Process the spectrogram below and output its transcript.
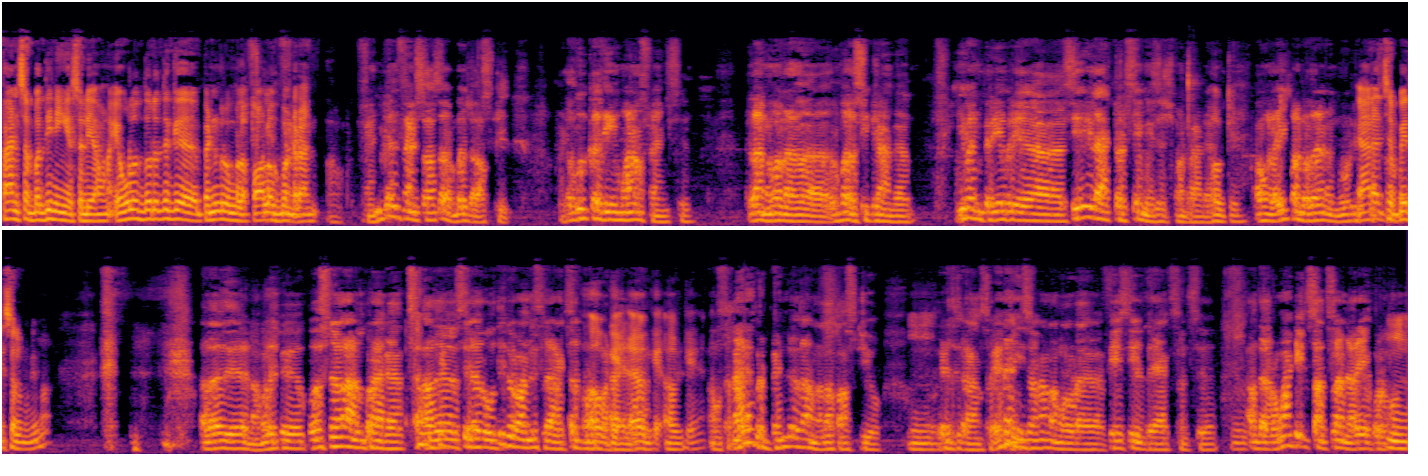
ஃபேன்ஸ பத்தி நீங்க சொல்லி ஆகணும். எவ்வளவு தூரத்துக்கு பெண்கள் உங்களை ஃபாலோ பண்றாங்க? பெண்கள் ஃபேன்ஸ் ரொம்ப ஜாஸ்தி. அளவுக்கு அதிகமான ஃபேன்ஸ் எல்லாம் ரொம்ப ரசிக்கிறாங்க. ஈவன் பெரிய பெரிய சீரியல் ஆக்டர்ஸே மெசேஜ் பண்றாங்க. ஓகே அவங்க லைக் பண்றத யாராச்சும் பேர் சொல்ல முடியுமா? அதாவது நம்மளுக்கு பர்சனலா அனுப்புறாங்க. அது சிலர் ஒத்துக்குறாங்க சிலர் அக்செப்ட் பண்ண மாட்டாங்க. ஓகே ஓகே அவங்க நிறைய பேர் பெண்கள் தான் நல்லா பாசிட்டிவ். எடுத்துக்கிறாங்க. சார் என்ன ரீசனா நம்மளோட ஃபேசியல் ரியாக்ஷன்ஸ். அந்த ரொமான்டிக் சாங்ஸ் எல்லாம் நிறைய போடுவோம்.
